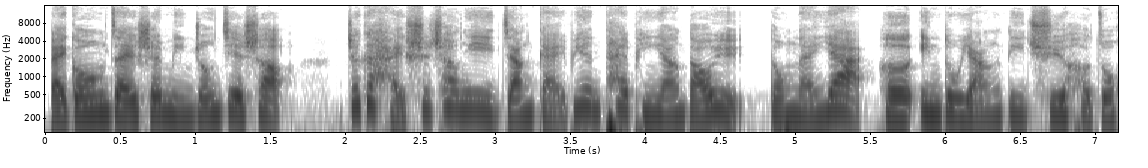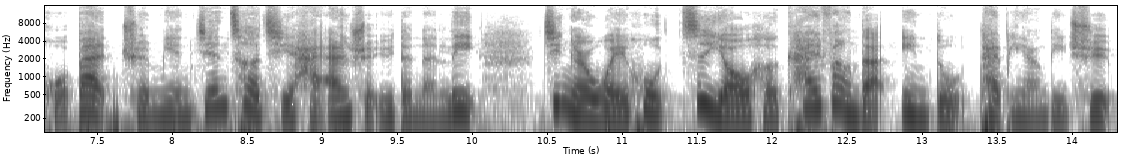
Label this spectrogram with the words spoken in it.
白宫在声明中介绍，这个海事倡议将改变太平洋岛屿、东南亚和印度洋地区合作伙伴全面监测其海岸水域的能力。进而维护自由和开放的印度太平洋地区。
